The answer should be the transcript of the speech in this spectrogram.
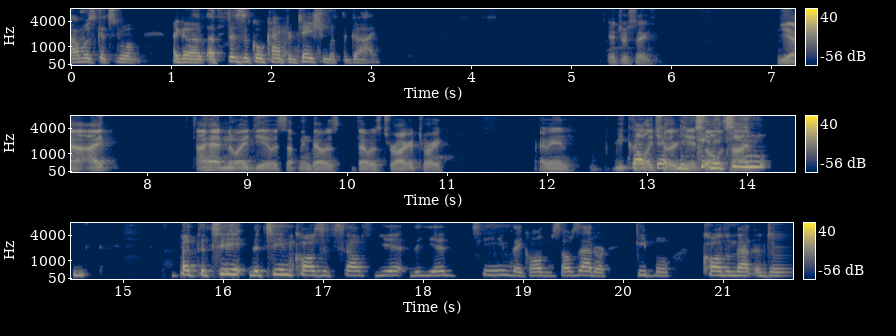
almost gets into a, like a, a physical confrontation with the guy. interesting. Yeah i i had no idea it was something that was that was derogatory. I mean we call But each the- other the yids te- all the, the time But the team, the team calls itself Yid, the Yid team. They call themselves that, or people call them that under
